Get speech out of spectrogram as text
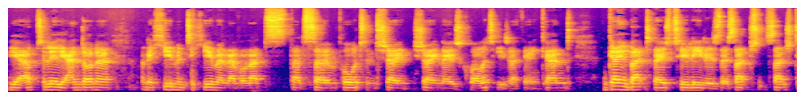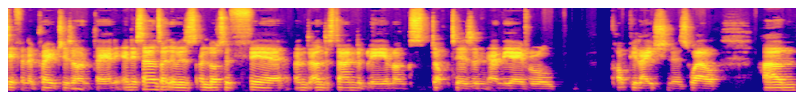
Yeah, absolutely. And on a on a human to human level, that's that's so important. Showing showing those qualities, I think, and going back to those two leaders, there's such such different approaches, aren't they? And, and it sounds like there was a lot of fear, and understandably, amongst doctors and, and the overall population as well. Um,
